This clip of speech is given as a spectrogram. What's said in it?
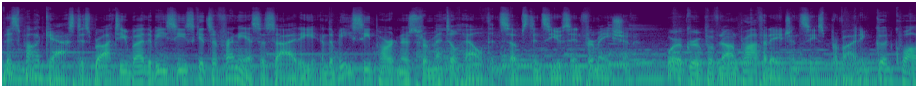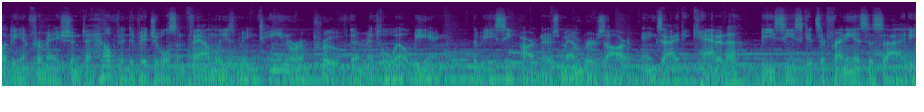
This podcast is brought to you by the BC Schizophrenia Society and the BC Partners for Mental Health and Substance Use Information. We're a group of nonprofit agencies providing good quality information to help individuals and families maintain or improve their mental well being. The BC Partners members are Anxiety Canada, BC Schizophrenia Society,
